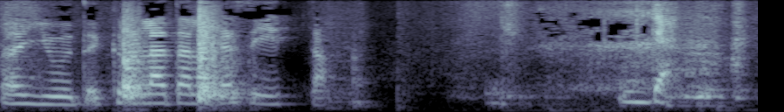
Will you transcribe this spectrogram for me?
Aiuto, è crollata la casetta. Già.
